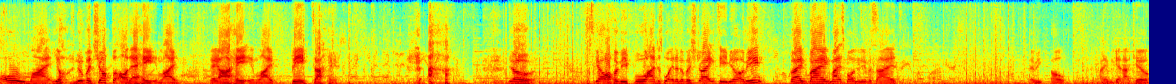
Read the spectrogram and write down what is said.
Oh my... Yo, another chopper. Oh, they're hating life. They are hating life big time. Yo. Get off of me, fool. I just wanted another strike team, you know what I mean? Bang, bang. Might spawn on the other side. There we... Oh. I didn't even get that kill.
